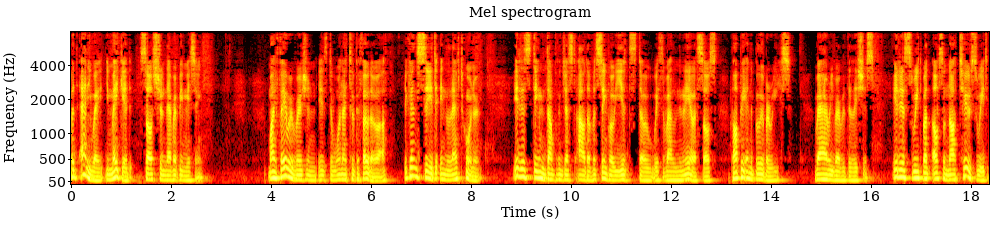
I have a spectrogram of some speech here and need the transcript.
But anyway, you make it, sauce should never be missing. My favorite version is the one I took a photo of. You can see it in the left corner. It is steamed dumpling just out of a simple yeast dough with vanilla sauce, poppy and blueberries. Very, very delicious. It is sweet but also not too sweet,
